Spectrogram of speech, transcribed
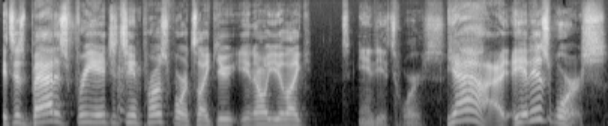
It's as bad as free agency in pro sports. Like you, you know, you like, Andy, it's worse yeah, it is worse.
